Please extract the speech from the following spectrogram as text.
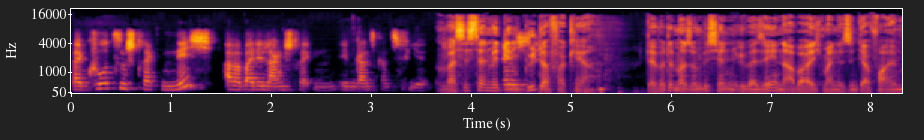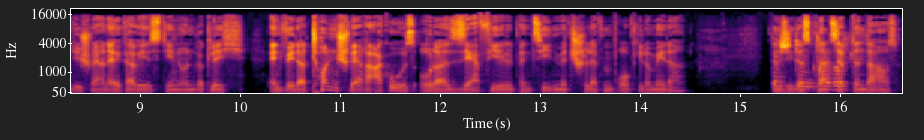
bei kurzen Strecken nicht, aber bei den Langstrecken eben ganz, ganz viel. Was ist denn mit Wenn dem Güterverkehr? Der wird immer so ein bisschen übersehen, aber ich meine, es sind ja vor allem die schweren LKWs, die nun wirklich entweder tonnenschwere Akkus oder sehr viel Benzin mitschleppen pro Kilometer. Wie Das sieht das stimmt. Also- Konzept denn da aus?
